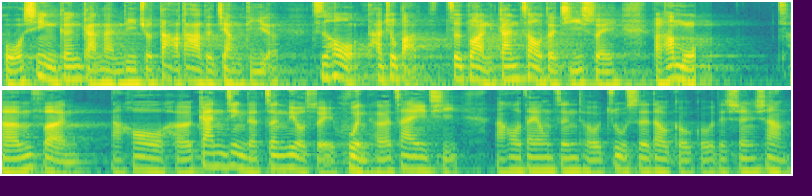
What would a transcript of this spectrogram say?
活性跟感染力就大大的降低了。之后，他就把这段干燥的脊髓，把它磨成粉，然后和干净的蒸馏水混合在一起。然后再用针头注射到狗狗的身上，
